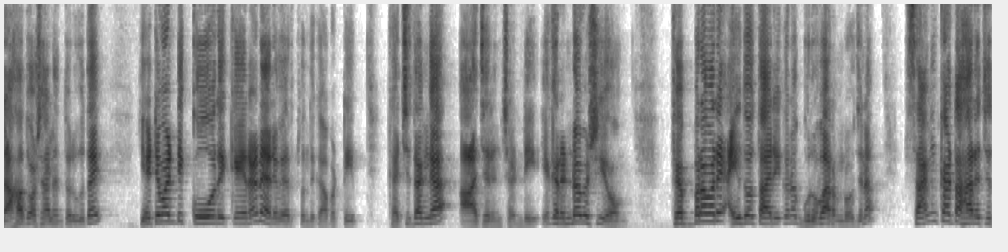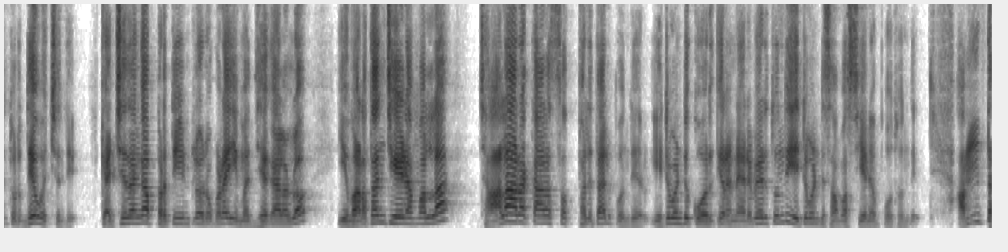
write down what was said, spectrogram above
గ్రహ దోషాలను తొలుగుతాయి? ఎటువంటి కోరికైనా నెరవేరుతుంది కాబట్టి ఖచ్చితంగా ఆచరించండి. ఇక రెండో విషయం ఫిబ్రవరి ఐదో తారీఖున గురువారం రోజున సంకటహర చతుర్థి వచ్చింది. ఖచ్చితంగా ప్రతి ఇంట్లోనూ కూడా ఈ మధ్యకాలంలో ఈ వ్రతం చేయడం వల్ల చాలా రకాల సత్ఫలితాలు పొందారు. ఎటువంటి కోరిక నెరవేరుతుంది ఎటువంటి సమస్యనే పోతుంది. అంత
